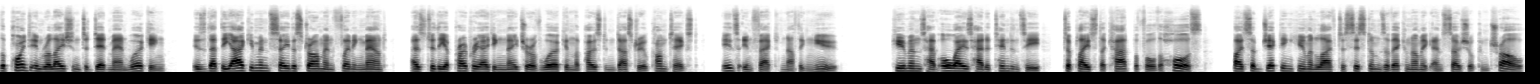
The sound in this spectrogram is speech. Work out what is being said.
The point in relation to Dead Man Working is that the arguments Cederstrom and Fleming mount as to the appropriating nature of work in the post industrial context is in fact nothing new. Humans have always had a tendency to place the cart before the horse by subjecting human life to systems of economic and social control,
